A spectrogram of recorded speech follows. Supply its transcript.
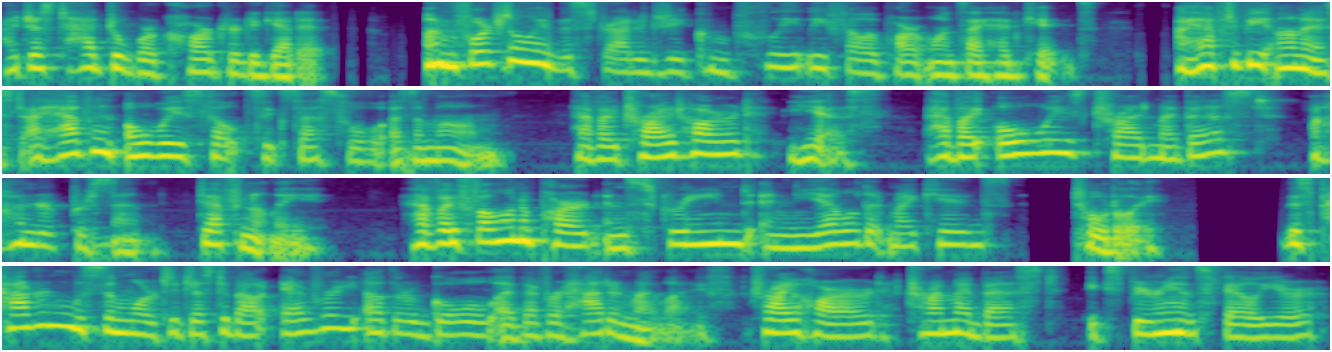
I just had to work harder to get it. Unfortunately, this strategy completely fell apart once I had kids. I have to be honest, I haven't always felt successful as a mom. Have I tried hard? Yes. Have I always tried my best? A 100%. Definitely. Have I fallen apart and screamed and yelled at my kids? Totally. This pattern was similar to just about every other goal I've ever had in my life try hard, try my best, experience failure,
